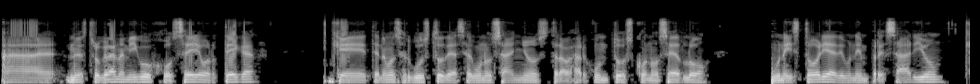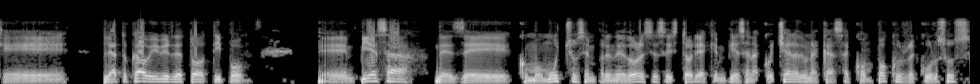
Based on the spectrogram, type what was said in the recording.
a nuestro gran amigo José Ortega, que tenemos el gusto de hace algunos años trabajar juntos, conocerlo, una historia de un empresario que le ha tocado vivir de todo tipo. Eh, empieza desde, como muchos emprendedores, esa historia que empieza en la cochera de una casa con pocos recursos,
